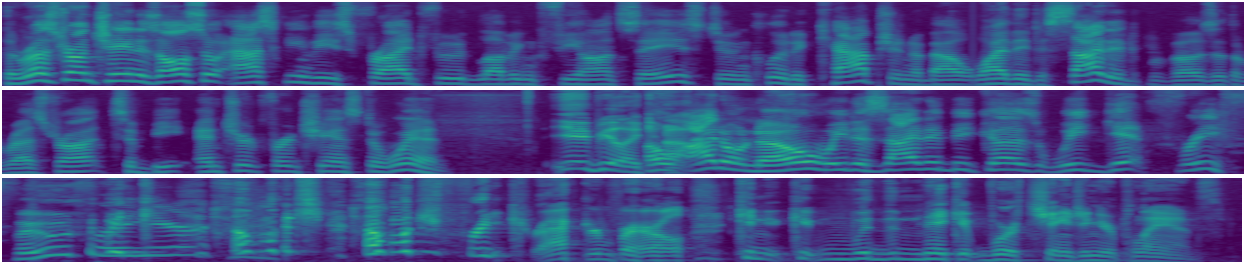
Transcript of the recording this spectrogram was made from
The restaurant chain is also asking these fried food loving fiancés to include a caption about why they decided to propose at the restaurant to be entered for a chance to win. You'd be like, Oh, uh, I don't know. We decided because we get free food for a year. how much how much free Cracker Barrel can, you- can would make it worth changing your plans?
